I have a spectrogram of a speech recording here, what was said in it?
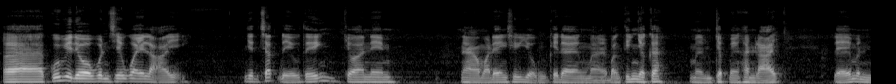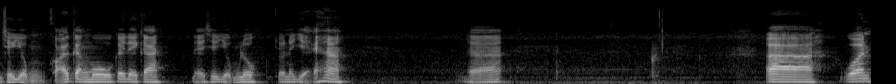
À, cuối video Vinh sẽ quay lại danh sách điệu tiếng cho anh em nào mà đang sử dụng cái đàn mà bằng tiếng Nhật á mình chụp màn hình lại để mình sử dụng khỏi cần mua cái đề can để sử dụng luôn cho nó dễ ha. Đó. À, quên.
